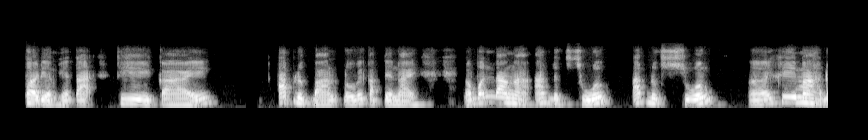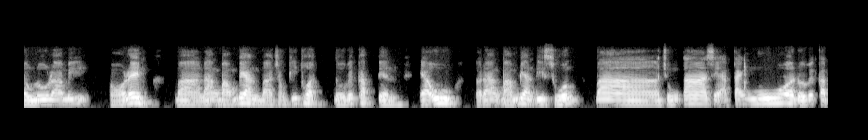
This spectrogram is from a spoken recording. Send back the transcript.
thời điểm hiện tại thì cái áp lực bán đối với cặp tiền này nó vẫn đang là áp lực xuống áp lực xuống. Đấy, khi mà đồng đô la Mỹ nó lên và đang bóng đen và trong kỹ thuật đối với cặp tiền EU nó đang bám đen đi xuống và chúng ta sẽ canh mua đối với cặp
